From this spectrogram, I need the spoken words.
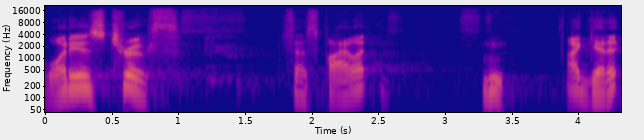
What is truth? says Pilate. Hmm, I get it.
